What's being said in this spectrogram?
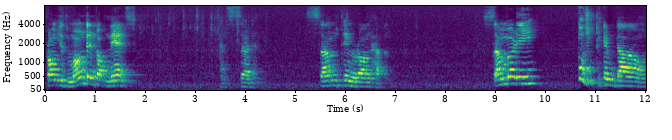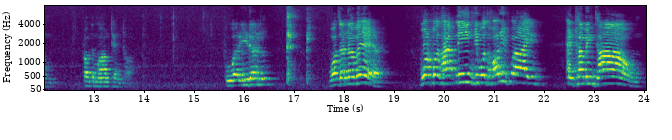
from his mountain top nest. And sudden, something wrong happened. Somebody pushed him down from the mountain top. Poor Eden was unaware what was happening. He was horrified and coming down.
